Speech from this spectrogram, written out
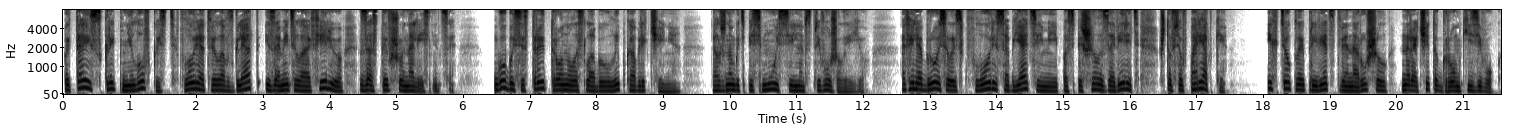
Пытаясь скрыть неловкость, Флори отвела взгляд и заметила Офелию, застывшую на лестнице. Губы сестры тронула слабая улыбка облегчения. Должно быть, письмо сильно встревожило ее. Офелия бросилась к Флоре с объятиями и поспешила заверить, что все в порядке — их теплое приветствие нарушил нарочито громкий зевок.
